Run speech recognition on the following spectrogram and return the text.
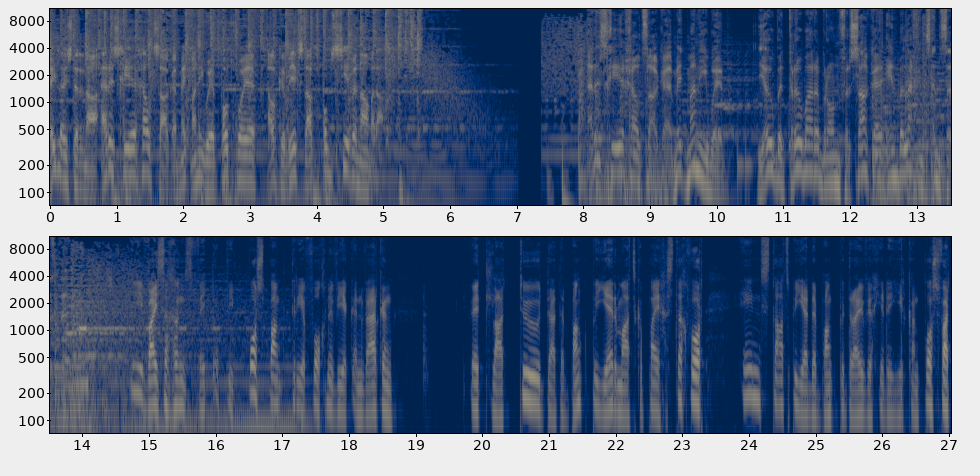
Jy luister na RSG Geldsaake met Money Web Potgoe elke weeksdag om 7 na middag. RSG Geldsaake met Money Web, jou betroubare bron vir sake en beleggingsinsigte. Die wysigingswet op die Posbank tree volgende week in werking. Die wet laat toe dat 'n bankbeheermaatskappy gestig word en staatsbeheerde bankbedrywighede hier kan posvat.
